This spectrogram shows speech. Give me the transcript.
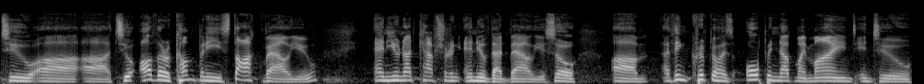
to, uh, uh, to other company stock value, mm -hmm. and you're not capturing any of that value. So um, I think crypto has opened up my mind into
